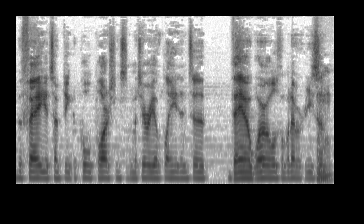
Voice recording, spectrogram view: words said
the Fae attempting to pull portions of the material plane into their world for whatever reason. Mhm.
